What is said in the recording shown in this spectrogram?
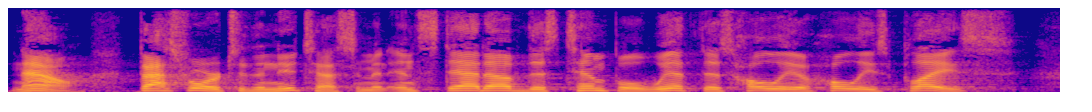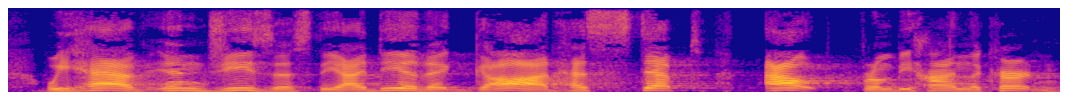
Now, fast forward to the New Testament. Instead of this temple with this Holy of Holies place, we have in Jesus the idea that God has stepped out from behind the curtain.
